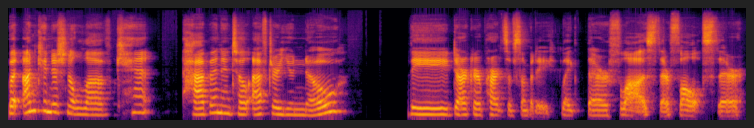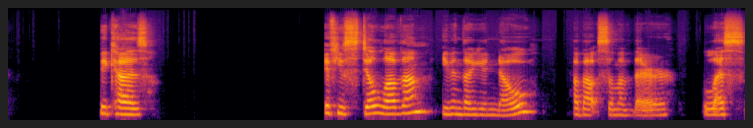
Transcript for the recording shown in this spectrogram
But unconditional love can't happen until after you know the darker parts of somebody, like their flaws, their faults, their because if you still love them, even though you know about some of their less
